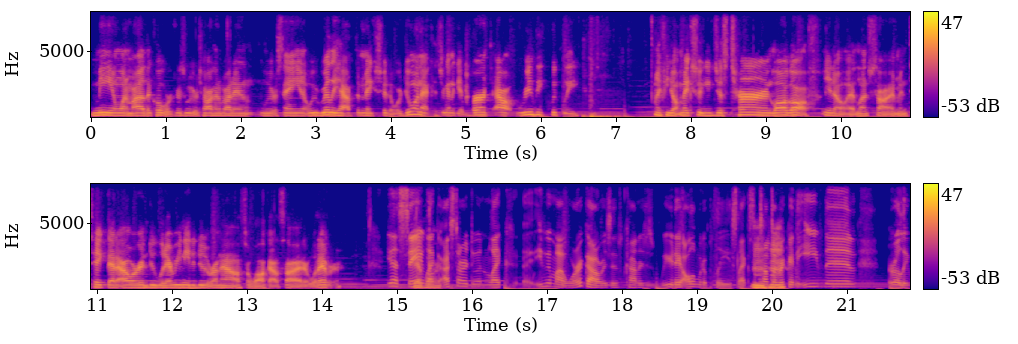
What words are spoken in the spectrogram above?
me and one of my other coworkers, we were talking about it and we were saying, you know, we really have to make sure that we're doing that because you're going to get burnt out really quickly if you don't make sure you just turn log off you know at lunchtime and take that hour and do whatever you need to do around the house or walk outside or whatever yeah same like i started doing like even my work hours is kind of just weird they all over the place like sometimes mm-hmm. i work in the evening early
